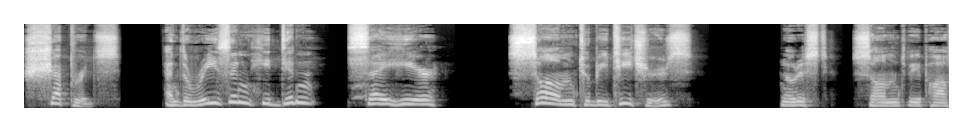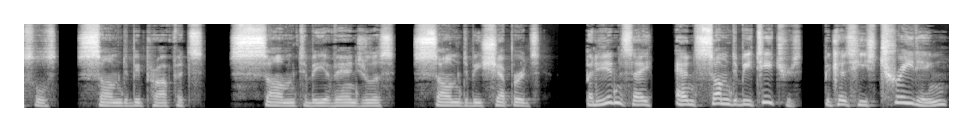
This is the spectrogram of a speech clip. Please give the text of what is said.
shepherds. And the reason he didn't say here some to be teachers, noticed some to be apostles, some to be prophets, some to be evangelists, some to be shepherds, but he didn't say and some to be teachers because he's treating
